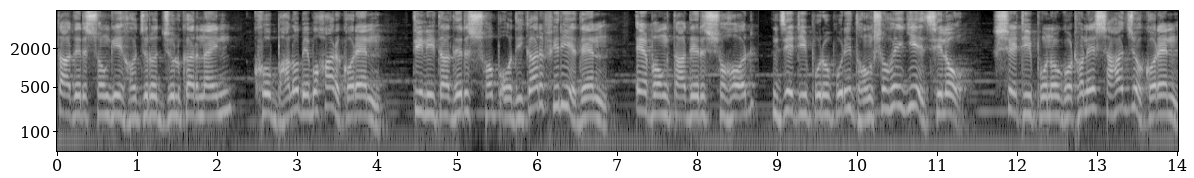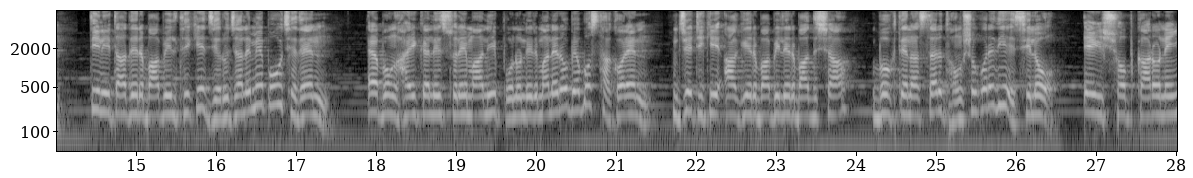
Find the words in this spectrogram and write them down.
তাদের সঙ্গে হজরত জুলকার নাইন খুব ভালো ব্যবহার করেন। তিনি তাদের সব অধিকার ফিরিয়ে দেন এবং তাদের শহর, যেটি পুরোপুরি ধ্বংস হয়ে গিয়েছিল, সেটি পুনর্গঠনে সাহায্য করেন। তিনি তাদের বাবিল থেকে জেরুজালেমে পৌঁছে দেন এবং হাইকালে সুলেমানি পুনর্নির্মাণেরও ব্যবস্থা করেন। যেটিকে আগের বাবিলের বাদশাহ বক্তেনাস্তার ধ্বংস করে দিয়েছিল। এই সব কারণেই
